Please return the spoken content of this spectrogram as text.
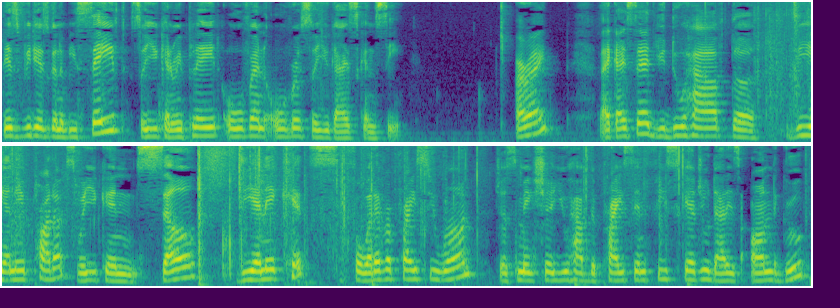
This video is going to be saved so you can replay it over and over so you guys can see. All right? Like I said, you do have the DNA products where you can sell DNA kits for whatever price you want. Just make sure you have the pricing fee schedule that is on the group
